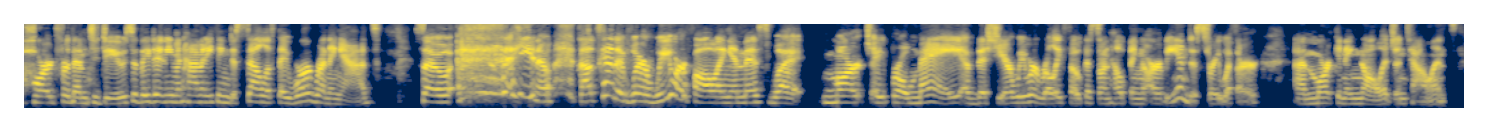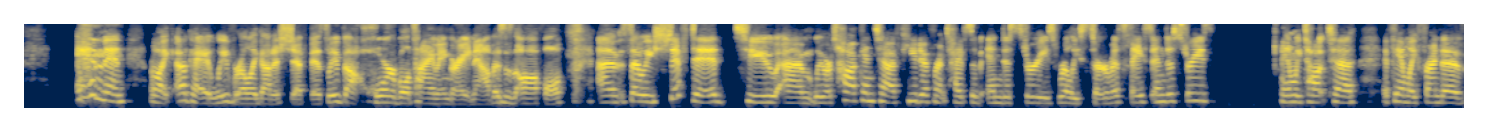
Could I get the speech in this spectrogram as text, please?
hard for them to do. So they didn't even have anything to sell if they were running ads. So, you know, that's kind of where we were falling in this, what, March, April, May of this year. We were really focused on helping the RV industry with our um, marketing knowledge and talents. And then we're like, okay, we've really got to shift this. We've got horrible timing right now. This is awful. Um, so we shifted to, um, we were talking to a few different types of industries, really service based industries and we talked to a family friend of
